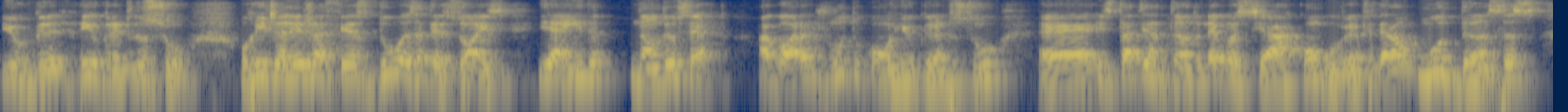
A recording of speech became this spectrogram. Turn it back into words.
e o Rio Grande do Sul. O Rio de Janeiro já fez duas adesões e ainda não deu certo. Agora, junto com o Rio Grande do Sul, é, está tentando negociar com o governo federal mudanças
